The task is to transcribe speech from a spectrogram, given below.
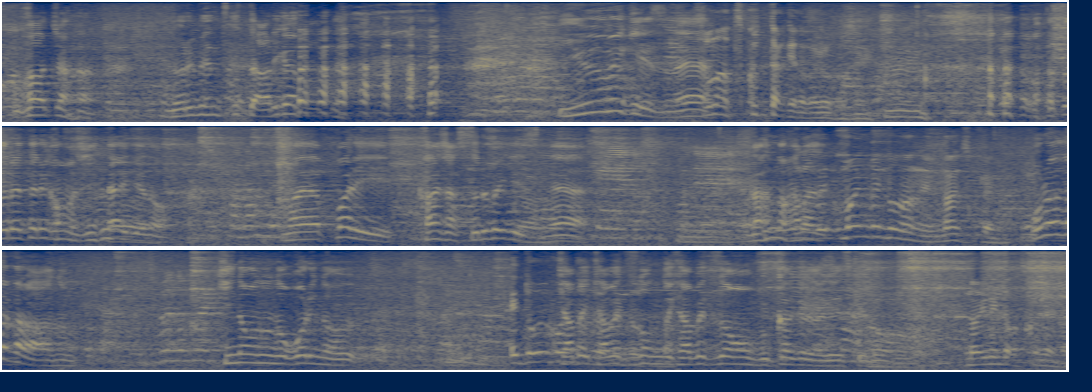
お母ちゃんのり弁作ってありがとうって。言うべきですね。そんなの作ったけどよくね忘れてるかもしれないけど。まあやっぱり感謝するべきですね、うん。何の話？お前の弁当なんで何作ってんの？俺はだからあの昨日の残りのえどういうこと？キャベキャベツ丼とキャベツ丼をぶっかけるだけですけど。のり弁とか作れんだ。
